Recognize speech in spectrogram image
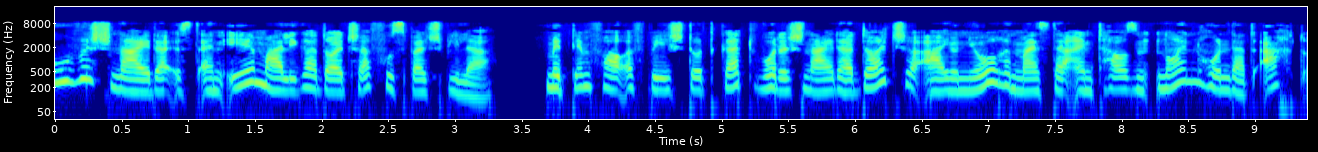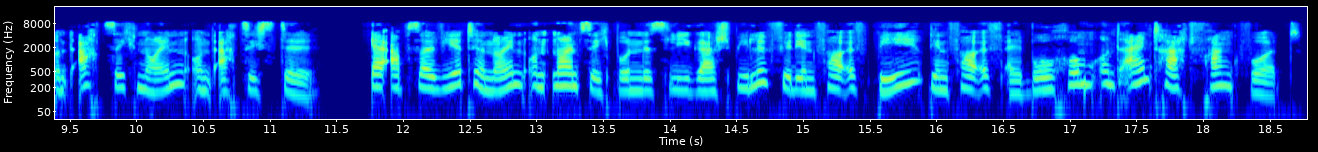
Uwe Schneider ist ein ehemaliger deutscher Fußballspieler. Mit dem VfB Stuttgart wurde Schneider deutscher A-Juniorenmeister 1988-89 Still. Er absolvierte 99 Bundesligaspiele für den VfB, den VfL Bochum und Eintracht Frankfurt.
